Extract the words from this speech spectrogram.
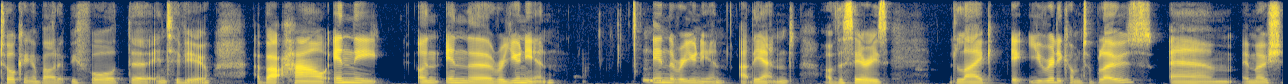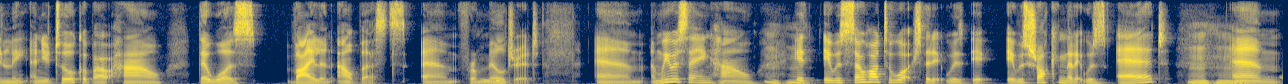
talking about it before the interview about how in the in, in the reunion in the reunion at the end of the series like it, you really come to blows um emotionally and you talk about how there was violent outbursts um, from Mildred. Um, and we were saying how mm-hmm. it, it was so hard to watch that it was it, it was shocking that it was aired. Mm-hmm. Um,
